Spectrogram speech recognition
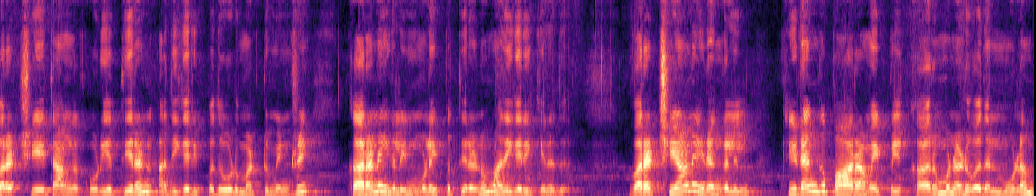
வறட்சியை தாங்கக்கூடிய திறன் அதிகரிப்பதோடு மட்டுமின்றி கரணைகளின் முளைப்பு திறனும் அதிகரிக்கிறது. வறட்சியான இடங்களில் கிடங்கு பாரமைப்பில் கரும்பு நடுவதன் மூலம்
